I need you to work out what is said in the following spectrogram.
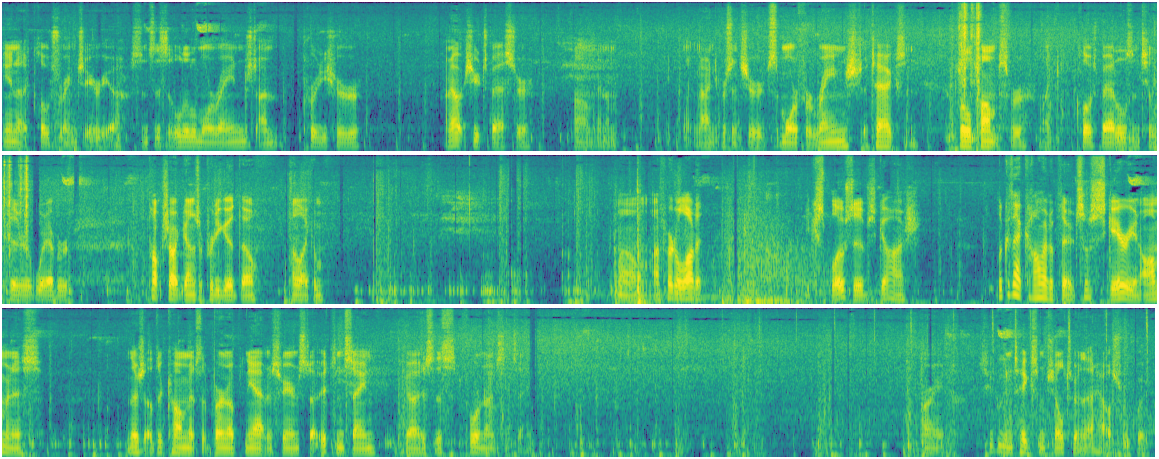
in a close range area. Since this is a little more ranged, I'm pretty sure. I know it shoots faster, um, and I'm like 90% sure it's more for ranged attacks and little pumps for like close battles and tilted or whatever. Pump shotguns are pretty good though. I like them. Um, I've heard a lot of explosives, gosh. Look at that comet up there, it's so scary and ominous. And there's other comets that burn up in the atmosphere and stuff. It's insane, guys. This Fortnite's insane. Alright, see if we can take some shelter in that house real quick.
